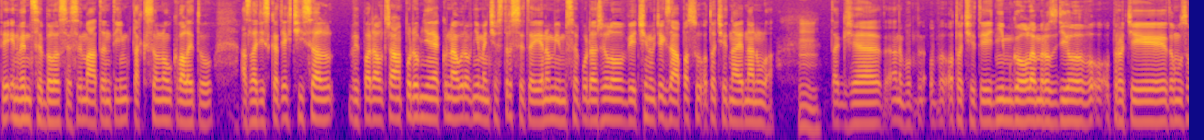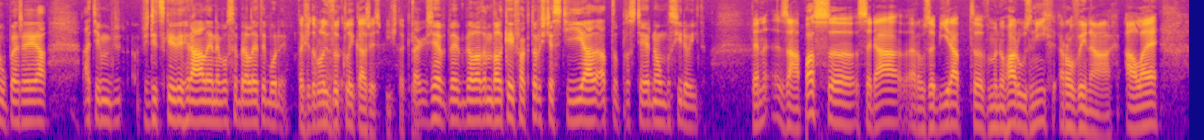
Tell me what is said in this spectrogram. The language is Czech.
ty Invincibles, jestli má ten tým tak silnou kvalitu. A z hlediska těch čísel vypadal třeba podobně jako na úrovni Manchester City, jenom jim se podařilo většinu těch zápasů otočit na 1-0. Hmm. Takže, nebo otočit jedním gólem rozdíl oproti tomu soupeři a, a tím vždycky vyhráli nebo sebrali ty body. Takže to byli vlklikaři spíš taky. Takže byl ten velký faktor štěstí a, a to prostě jednou musí dojít. Ten zápas eh, se dá rozebírat v mnoha různých rovinách, ale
